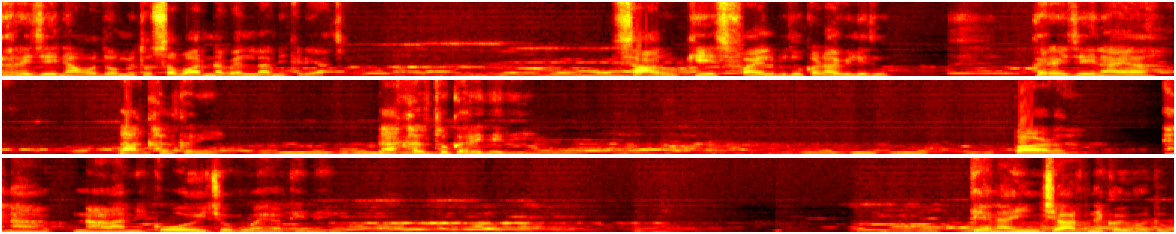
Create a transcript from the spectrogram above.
ઘરે જઈને આવો દો. મેં તો સવારના વહેલા નીકળ્યા છે સારું કેસ ફાઇલ બધું કઢાવી લીધું. ઘરે જઈને આયા, દાખલ કરી. દાખલ તો કરી દીધી. પણ એના નાણાંની કોઈ જોગવાઈ હતી નહીં. તેના ઇન્ચાર્જને કહ્યું હતું,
